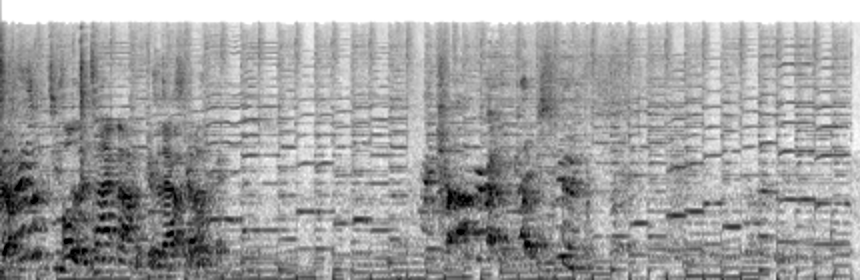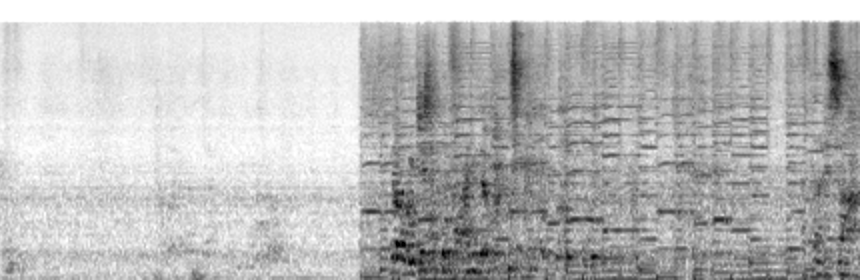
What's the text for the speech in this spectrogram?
No, no, no. Oh, the time. Oh, is it out? Okay. Cover, I gotta shoot. No, we just have to find them. I thought I saw.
